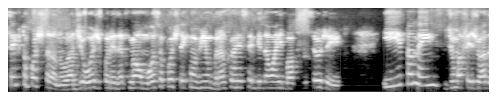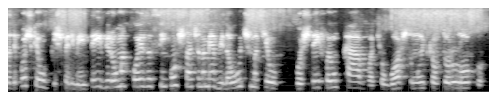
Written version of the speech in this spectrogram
sempre estou postando, a de hoje, por exemplo, meu almoço eu postei com vinho branco eu recebi da One Box do seu jeito. E também de uma feijoada, depois que eu experimentei, virou uma coisa assim constante na minha vida. A última que eu postei foi um cava, que eu gosto muito, que é o Toro Louco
